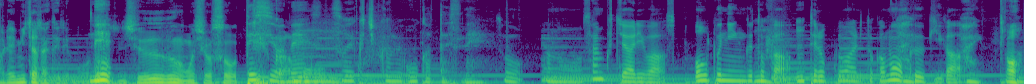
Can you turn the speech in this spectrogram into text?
あれ見ただけでもうね。十分面白そうっていうかですよね。そういう口コミ多かったですね。そう。あのサンクチュアリはオープニングとか、うんテロップ周りとかもはい。空気が、はい。あ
